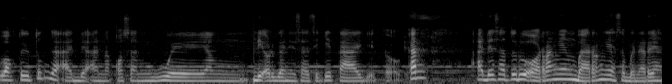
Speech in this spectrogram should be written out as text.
waktu itu nggak ada anak kosan gue yang di organisasi kita gitu. Kan ada satu dua orang yang bareng ya sebenarnya.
